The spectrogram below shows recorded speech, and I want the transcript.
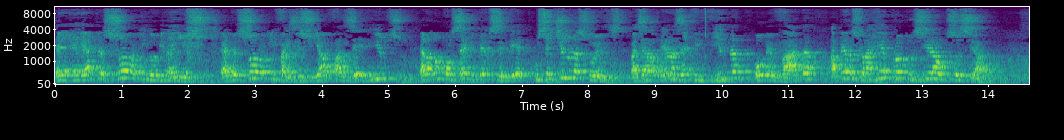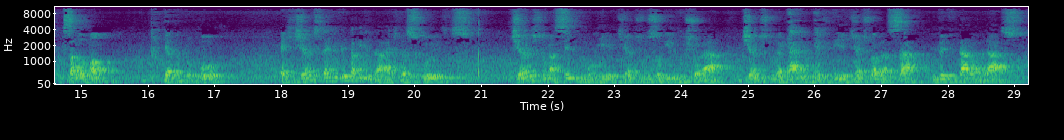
É, é, é a pessoa quem domina isso. É a pessoa quem faz isso. E ao fazer isso, ela não consegue perceber o sentido das coisas, mas ela apenas é vivida ou levada apenas para reproduzir algo social. Salomão tenta propor é que diante da inevitabilidade das coisas, diante do nascer e do morrer, diante do sorrir e do chorar, diante do ganhar e do perder, diante do abraçar e do evitar o abraço,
